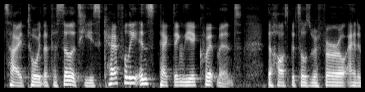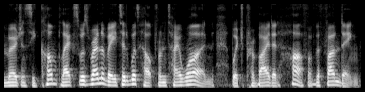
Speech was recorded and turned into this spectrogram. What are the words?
Tied toward the facilities, carefully inspecting the equipment. The hospital's referral and emergency complex was renovated with help from Taiwan, which provided half of the funding.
